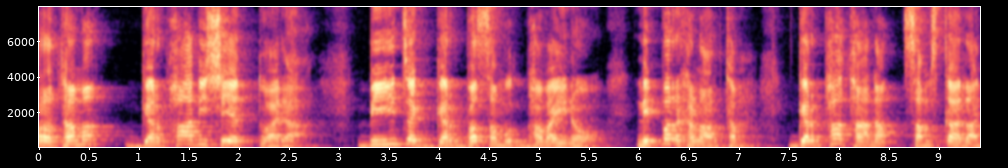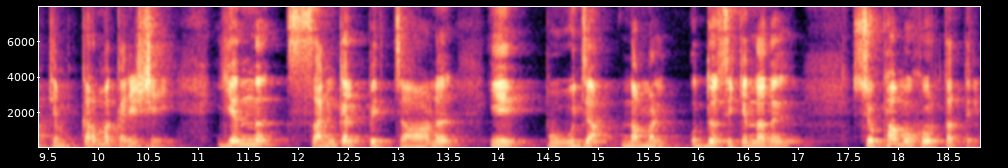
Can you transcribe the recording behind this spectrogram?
പ്രഥമ ഗർഭാതിശയത്വര ബീജഗർഭസമുദ്ഭവൈനോ നിപ്പർഹണാർത്ഥം ഗർഭാധാന സംസ്കാരാഖ്യം കർമ്മ കരിഷ്യേ എന്ന് സങ്കൽപ്പിച്ചാണ് ഈ പൂജ നമ്മൾ ഉദ്വസിക്കുന്നത്. ശുഭമുഹൂർത്തത്തിൽ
